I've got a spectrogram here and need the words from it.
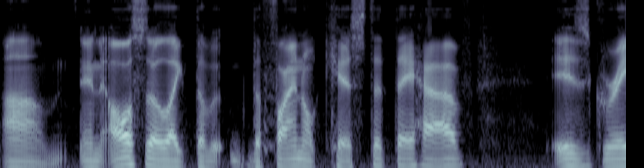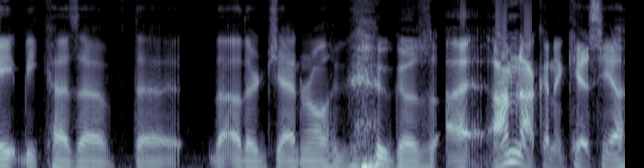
Um, and also like the the final kiss that they have is great because of the the other general who, who goes, I, "I'm not gonna kiss you."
